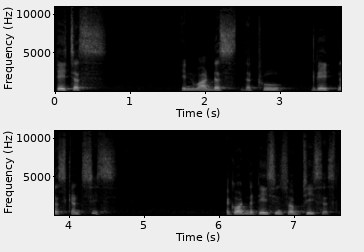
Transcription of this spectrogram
teaches in what does the true greatness consist. According to the teachings of Jesus,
